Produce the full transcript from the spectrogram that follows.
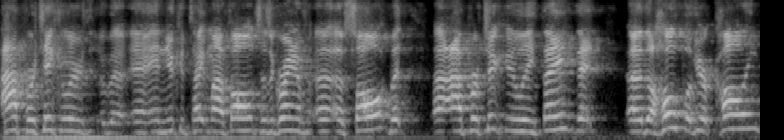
I particularly, and you can take my thoughts as a grain of, uh, of salt, but I particularly think that the hope of your calling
